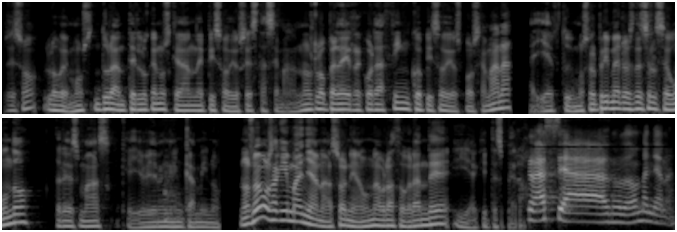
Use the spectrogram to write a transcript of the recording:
Pues eso lo vemos durante lo que nos quedan episodios esta semana. No os lo perdáis, recuerda cinco episodios por semana. Ayer tuvimos el primero, este es el segundo, tres más que ya vienen en camino. Nos vemos aquí mañana, Sonia. Un abrazo grande y aquí te espero. Gracias, nos vemos mañana.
